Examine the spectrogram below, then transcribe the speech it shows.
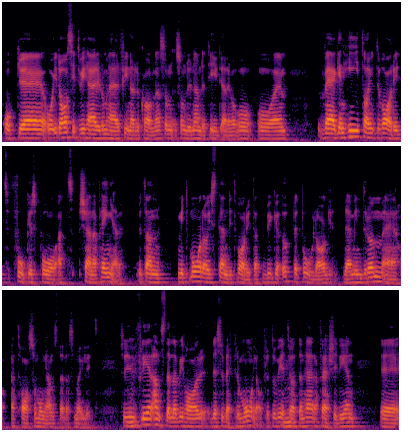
Och, eh, och idag sitter vi här i de här fina lokalerna som, som du nämnde tidigare. Och, och eh, vägen hit har ju inte varit fokus på att tjäna pengar. Utan mitt mål har ju ständigt varit att bygga upp ett bolag där min dröm är att ha så många anställda som möjligt. Så ju fler anställda vi har desto bättre mår jag. För då vet Mm. jag att den här affärsidén eh,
